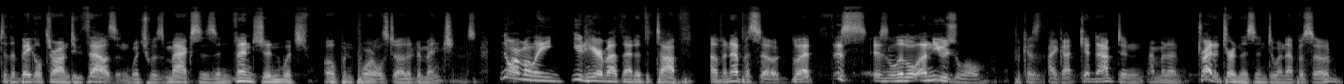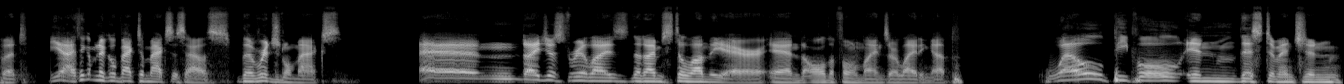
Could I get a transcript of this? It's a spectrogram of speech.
to the Bageltron 2000, which was Max's invention, which opened portals to other dimensions. Normally, you'd hear about that at the top of an episode, but this is a little unusual because I got kidnapped and I'm going to try to turn this into an episode. But yeah, I think I'm going to go back to Max's house, the original Max. And I just realized that I'm still on the air and all the phone lines are lighting up. Well, people in this dimension,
